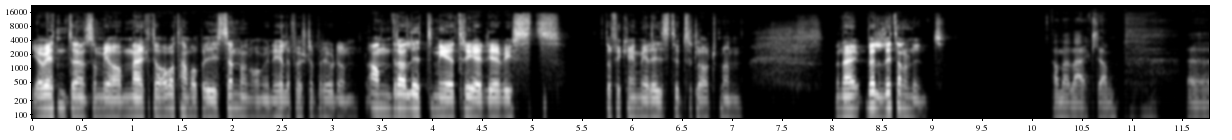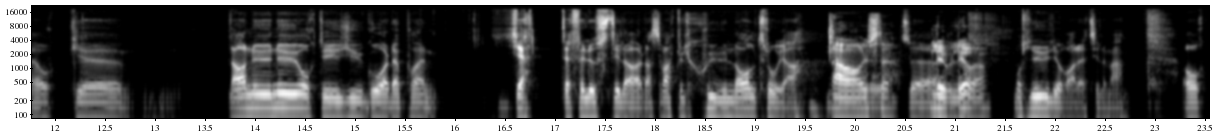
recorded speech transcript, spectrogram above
Jag vet inte ens om jag märkte av att han var på isen någon gång under hela första perioden. Andra lite mer, tredje visst. Då fick han mer istid såklart, men, men nej, väldigt anonymt. Ja, men verkligen. Uh, och uh, ja, nu, nu åkte ju Djurgården på en jätteförlust i lördags. Det vart väl 7-0 tror jag. Ja, just mot, det. Uh, Luleå, va? Mot Luleå var det till och med. Och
